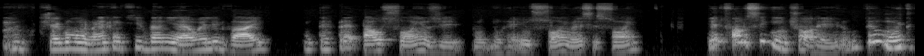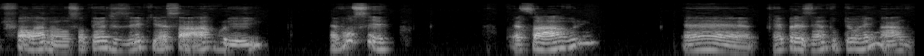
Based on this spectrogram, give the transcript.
chega um momento em que Daniel ele vai interpretar os sonhos de, do, do, rei, o sonho, esse sonho. E ele fala o seguinte, ó rei, eu não tenho muito o que falar não, eu só tenho a dizer que essa árvore aí é você. Essa árvore é, representa o teu reinado.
